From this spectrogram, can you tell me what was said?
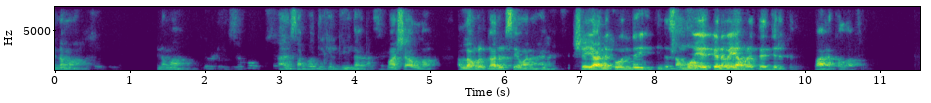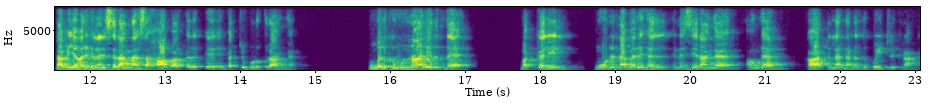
என்னம்மா என்னம்மா? சம்பவத்தை கேள்வி இல்லாது மாஷா அல்லா அல்லா உங்களுக்கு அருள் செய்வானாக. ஷெயானுக்கு வந்து இந்த சம்பவம் ஏற்கனவே அவங்களுக்கு தெரிஞ்சிருக்குது. பாரக்கல்லா நபி அவர்கள் என்ன செய்றாங்கன்னா சஹாபாக்களுக்கு கற்றுக் கொடுக்குறாங்க. உங்களுக்கு முன்னால் இருந்த மக்களில் மூன்று நபர்கள் என்ன செய்யறாங்க அவங்க காட்டுல நடந்து போயிட்டு இருக்கிறாங்க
